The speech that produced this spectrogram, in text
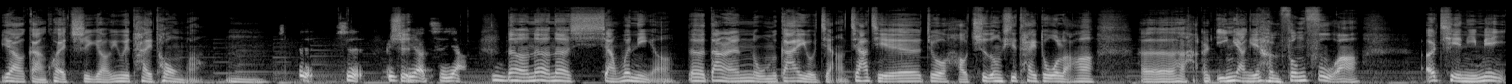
要赶快吃药，因为太痛了。嗯，是是。必须要吃药。那那那想问你啊，那当然我们刚才有讲佳节就好吃东西太多了哈，呃，营养也很丰富啊，而且里面。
